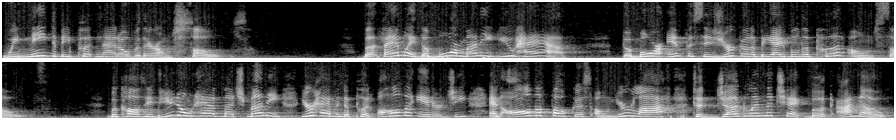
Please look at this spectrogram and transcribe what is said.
we need to be putting that over there on souls. But, family, the more money you have, the more emphasis you're going to be able to put on souls. Because if you don't have much money, you're having to put all the energy and all the focus on your life to juggling the checkbook. I know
